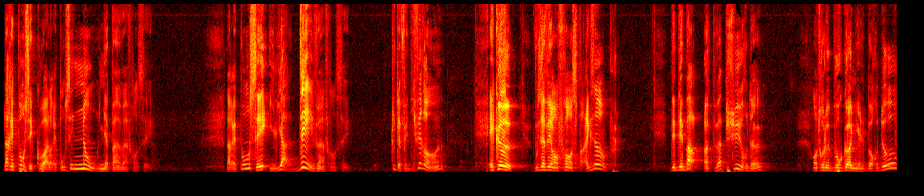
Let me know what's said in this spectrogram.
la réponse est quoi? La réponse est non, il n'y a pas un vin français. La réponse est il y a des vins français, tout à fait différents. Hein. et que vous avez en France, par exemple, des débats un peu absurdes hein, entre le Bourgogne et le Bordeaux,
